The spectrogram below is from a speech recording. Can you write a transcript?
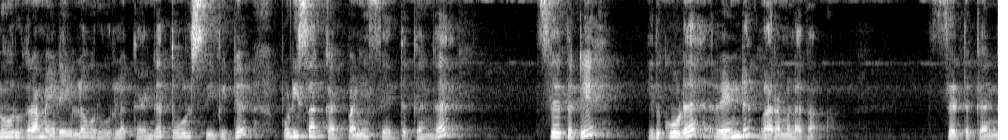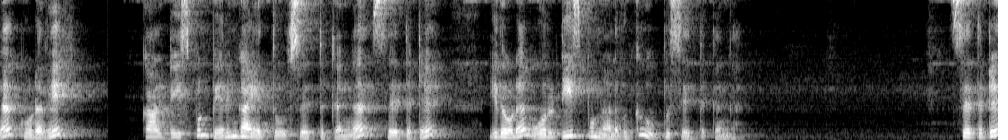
நூறு கிராம் எடையுள்ள ஒரு உருளைக்கிழங்கு தோல் சீவிட்டு பொடிசாக கட் பண்ணி சேர்த்துக்கங்க. சேர்த்துட்டு இது கூட ரெண்டு வரமிளகாய் சேர்த்துக்கங்க. கூடவே கால் டீஸ்பூன் பெருங்காயத்தூள் சேர்த்துக்கங்க. சேர்த்துட்டு இதோட ஒரு டீஸ்பூன் அளவுக்கு உப்பு சேர்த்துக்கங்க. சேர்த்துட்டு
